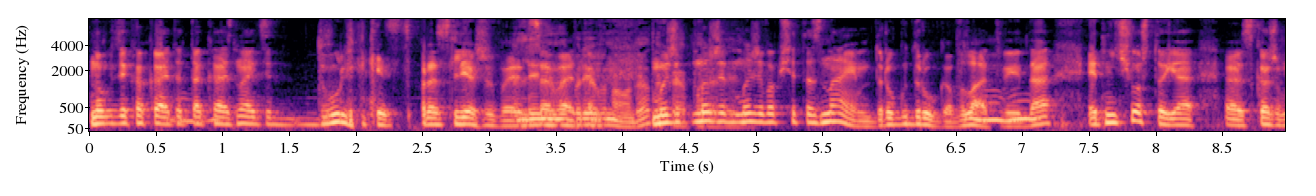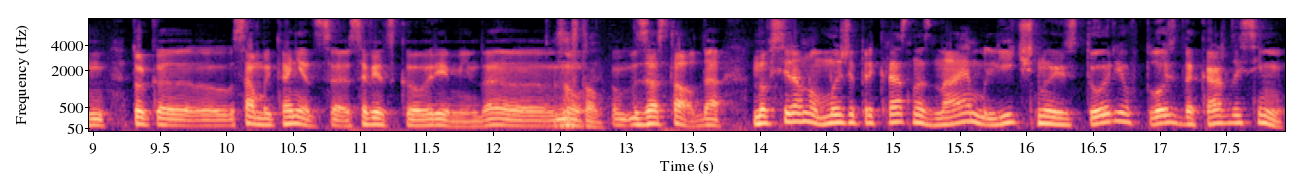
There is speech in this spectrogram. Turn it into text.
Но где какая-то mm-hmm. такая, знаете, двуликость прослеживается Ленин в этом. бревно, да? Мы же, мы, же, мы же вообще-то знаем друг друга в Латвии, mm-hmm. да? Это ничего, что я, э, скажем, только э, самый конец э, советского времени, да? Застал. Ну, застал, да. Но все равно мы же прекрасно знаем личную историю вплоть до каждой семьи.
